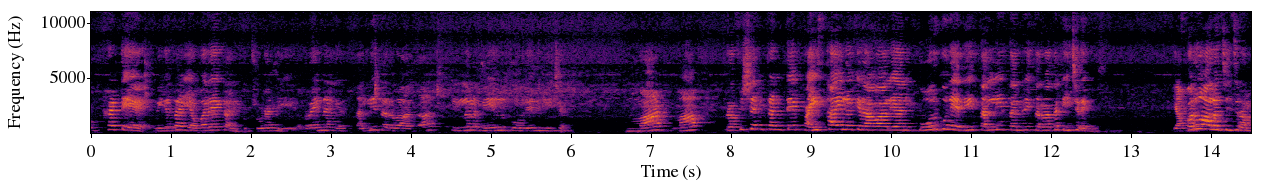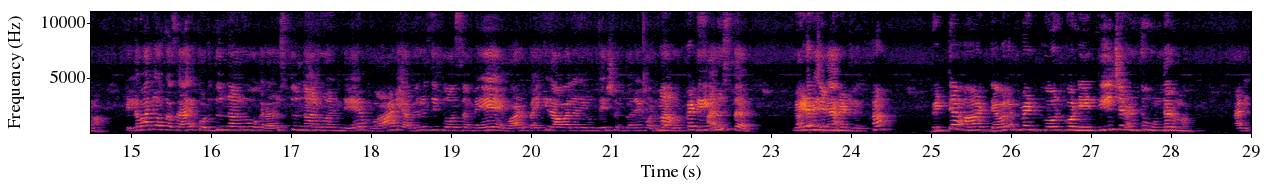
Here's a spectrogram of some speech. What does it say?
ఒక్కటే మిగతా ఎవరే కానీ ఇప్పుడు చూడండి ఎవరైనా తల్లి తర్వాత పిల్లల మేలు కోరేది టీచర్ మా మా ప్రొఫెషన్ కంటే పై స్థాయిలోకి రావాలి అని కోరుకునేది తల్లి తండ్రి తర్వాత టీచరే ఎవరూ ఆలోచించరమ్మా. పిల్లవాడిని ఒకసారి కొడుతున్నారు ఒకరు అరుస్తున్నారు అంటే వాడి అభివృద్ధి కోసమే వాడు పైకి రావాలనే ఉద్దేశంతోనే ఒకటి అరుస్తారు. మేడం చెప్పినట్లు బిడ్డ డెవలప్మెంట్ కోరుకొని టీచర్ అంటూ ఉండరమ్మా. అది.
